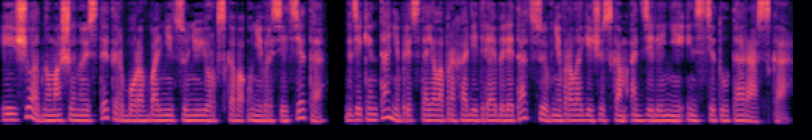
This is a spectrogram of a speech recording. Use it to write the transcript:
и еще одну машину из Тетерборо в больницу Нью-Йоркского университета, где Кентане предстояло проходить реабилитацию в неврологическом отделении Института Раска.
